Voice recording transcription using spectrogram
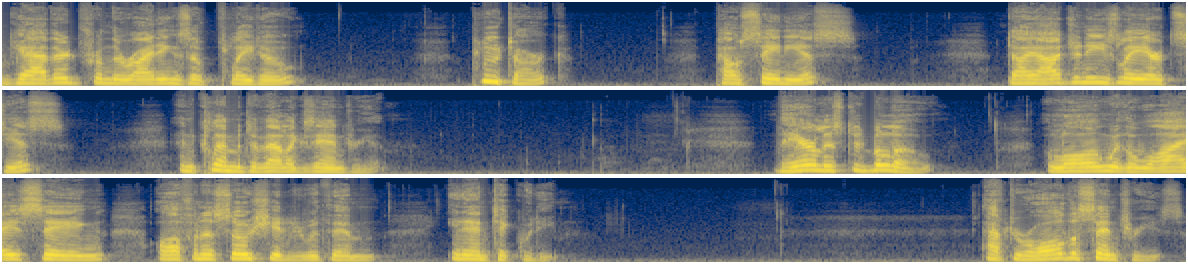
gathered from the writings of Plato, Plutarch, Pausanias, Diogenes Laertius, and Clement of Alexandria. They are listed below, along with a wise saying often associated with them in antiquity. After all the centuries,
